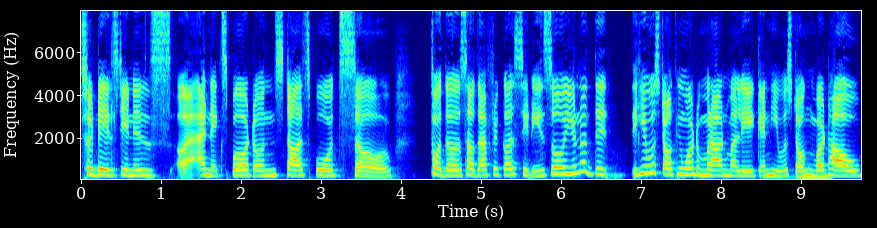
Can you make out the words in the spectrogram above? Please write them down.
so Dale Steyn is uh, an expert on Star Sports uh, for the South Africa series. So you know, he was talking about Umran Malik, and he was talking about how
